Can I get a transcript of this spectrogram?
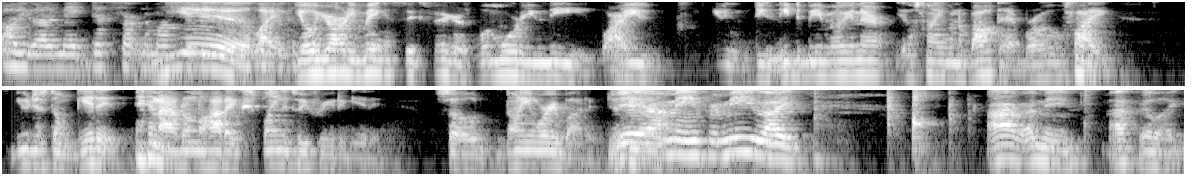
Oh, you got to make this certain amount. Yeah, like yo, you're already making six figures. What more do you need? Why are you? You do you need to be a millionaire? Yo, it's not even about that, bro. It's like you just don't get it, and I don't know how to explain it to you for you to get it. So don't even worry about it. Just yeah, know- I mean, for me, like, I, I mean, I feel like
